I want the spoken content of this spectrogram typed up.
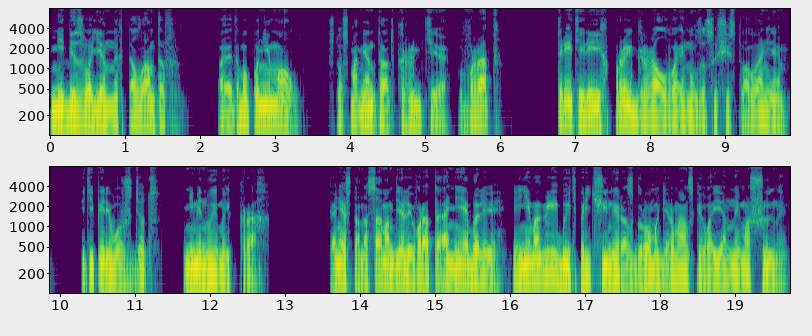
не без военных талантов, поэтому понимал, что с момента открытия врат Третий рейх проиграл войну за существование, и теперь его ждет неминуемый крах. Конечно, на самом деле врата не были и не могли быть причиной разгрома германской военной машины.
